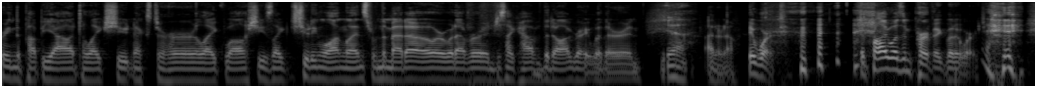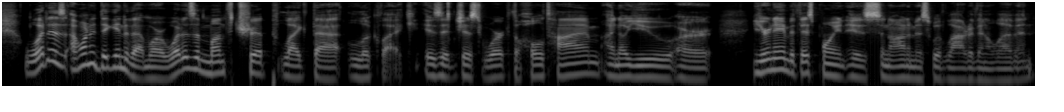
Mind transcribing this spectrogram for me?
bring the puppy out to like shoot next to her like while she's like shooting long lens from the meadow or whatever, and just like have the dog right with her. And Yeah. I don't know, it worked. it probably wasn't perfect, but it worked. What is I want to dig into that more. What does a month trip like that look like? Is it just work the whole time? I know you are your name at this point is synonymous with louder than 11.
